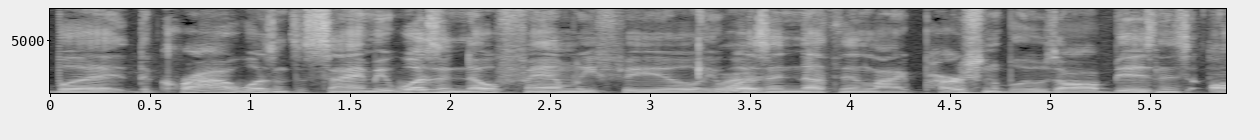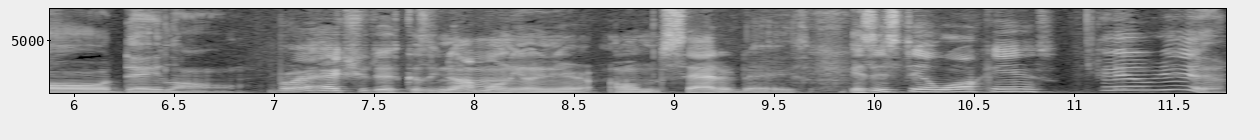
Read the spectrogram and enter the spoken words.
but the crowd wasn't the same. It wasn't no family feel. It Right. wasn't nothing like personable. It was all business all day long. Bro, I asked you this because you know I'm only on there on Saturdays. Is it still walk-ins? Hell yeah.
